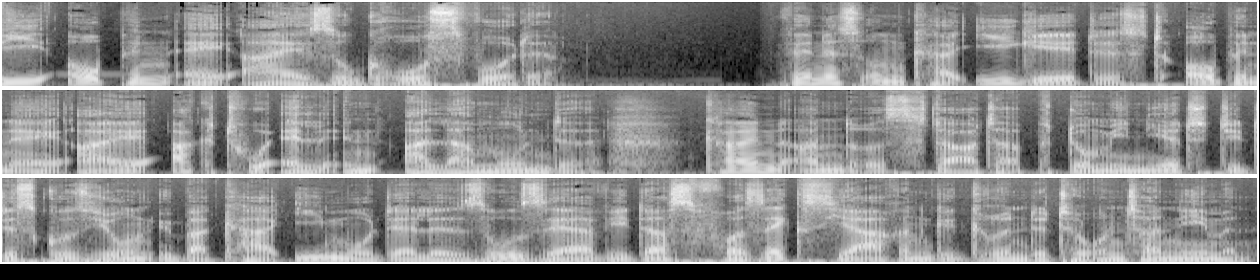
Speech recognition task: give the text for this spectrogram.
Wie OpenAI so groß wurde. Wenn es um KI geht, ist OpenAI aktuell in aller Munde. Kein anderes Startup dominiert die Diskussion über KI-Modelle so sehr wie das vor sechs Jahren gegründete Unternehmen.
